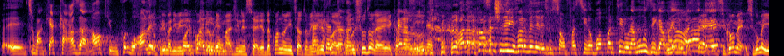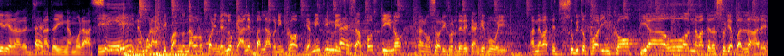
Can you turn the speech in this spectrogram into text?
eh, insomma anche a casa, no? chiunque vuole. Io prima di venire qua avevo un'immagine seria. Da quando ho iniziato a venire qua e ho conosciuto lei è la cambiato tutto. Allora, cosa ci devi far vedere su San Fassino? Può partire una musica, ma No, aiutate? aspetta, siccome, siccome ieri era la giornata degli innamorati, Sì. e gli innamorati quando andavano fuori nel locale ballavano in coppia, mentre invece Eh. San Faustino, eh, non so, ricorderete anche voi, andavate subito fuori in coppia o andavate da soli a ballare?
